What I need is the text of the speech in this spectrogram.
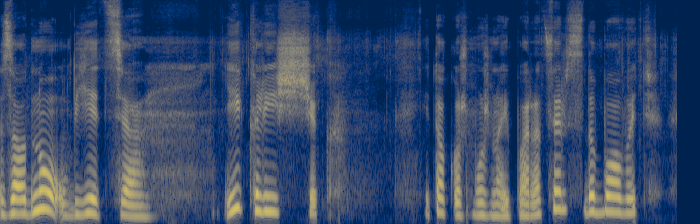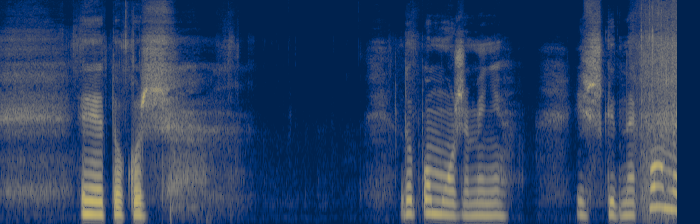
заодно уб'ється і кліщик, і також можна і парацельс додати. Також допоможе мені із шкідниками,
